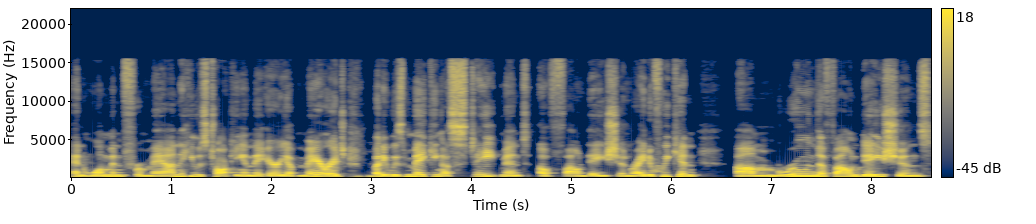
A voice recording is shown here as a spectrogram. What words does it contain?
and woman for man? He was talking in the area of marriage, but he was making a statement of foundation, right? If we can um, ruin the foundations,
